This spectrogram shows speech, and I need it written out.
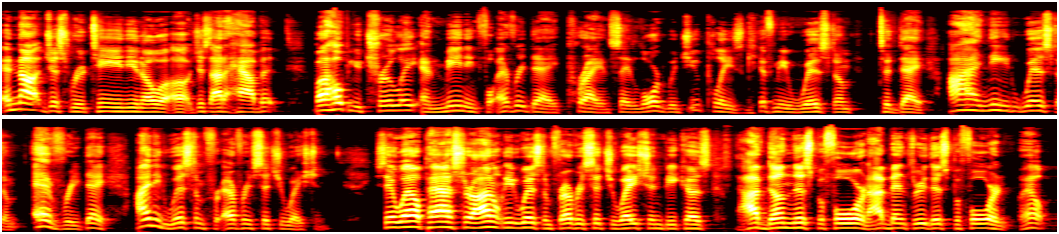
and not just routine, you know, uh, uh, just out of habit. But I hope you truly and meaningful every day pray and say, Lord, would you please give me wisdom today? I need wisdom every day. I need wisdom for every situation. You say, well, Pastor, I don't need wisdom for every situation because I've done this before and I've been through this before. And well,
